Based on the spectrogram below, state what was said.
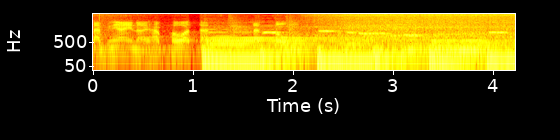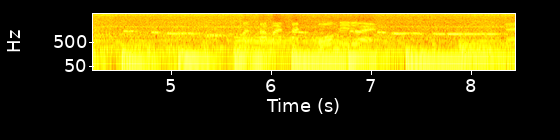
ตัดง่ายหน่อยครับ เพราะว่าตัดตัดตรง มันสามารถตัดโค้งได้ด้วย แต่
